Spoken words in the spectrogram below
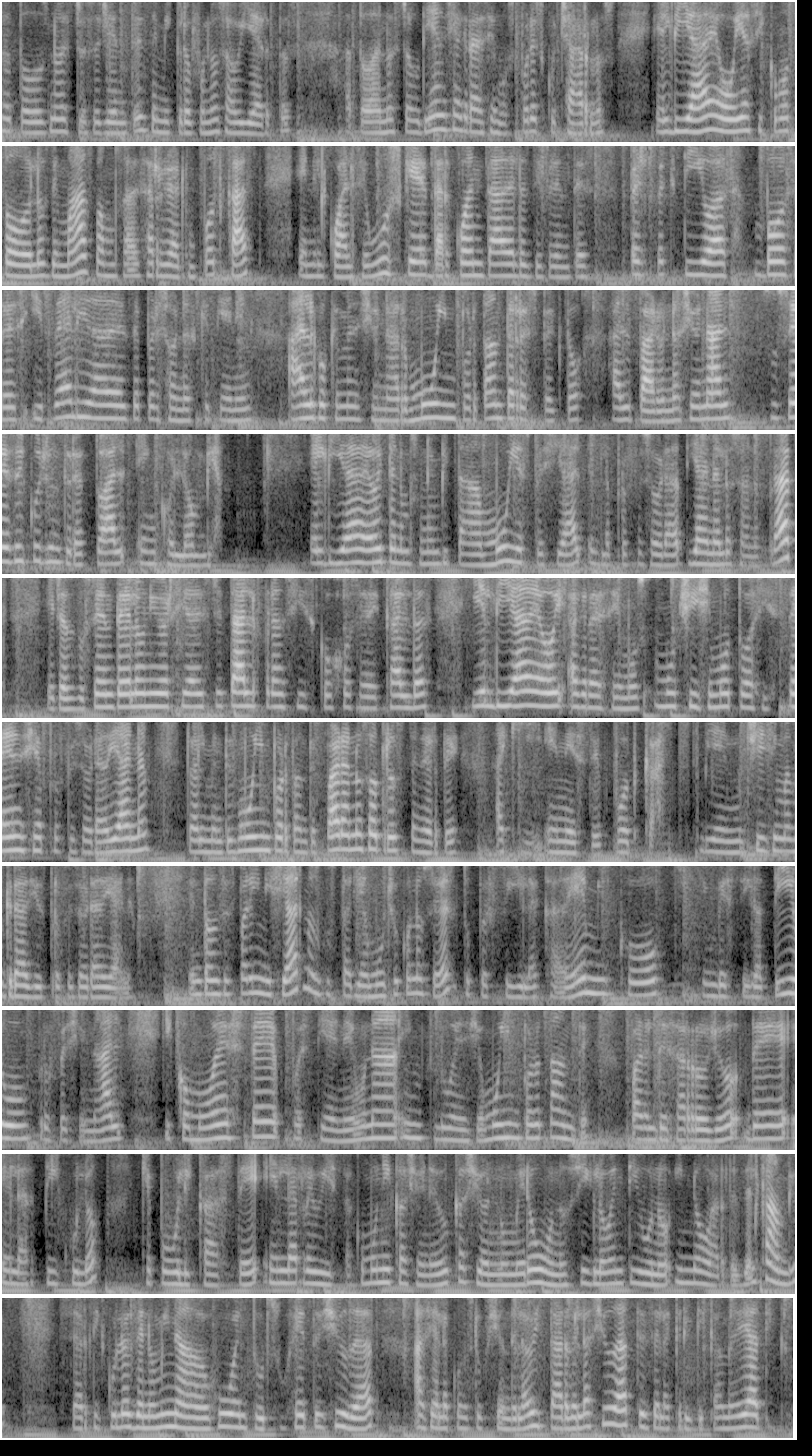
A todos nuestros oyentes de micrófonos abiertos, a toda nuestra audiencia, agradecemos por escucharnos. El día de hoy, así como todos los demás, vamos a desarrollar un podcast en el cual se busque dar cuenta de las diferentes perspectivas, voces y realidades de personas que tienen algo que mencionar muy importante respecto al paro nacional, suceso y coyuntura actual en Colombia. El día de hoy tenemos una invitada muy especial, es la profesora Diana Lozano Prat. Ella es docente de la Universidad Distrital Francisco José de Caldas y el día de hoy agradecemos muchísimo tu asistencia, profesora Diana. Realmente es muy importante para nosotros tenerte aquí en este podcast. Bien, muchísimas gracias, profesora Diana. Entonces, para iniciar, nos gustaría mucho conocer tu perfil académico, investigativo, profesional y cómo este pues tiene una influencia muy importante para el desarrollo del artículo que publicaste en la revista Comunicación Educación número 1, siglo XXI, Innovar desde el Cambio. Este artículo es denominado Juventud, Sujeto y Ciudad hacia la construcción del habitar de la ciudad desde la crítica mediática.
